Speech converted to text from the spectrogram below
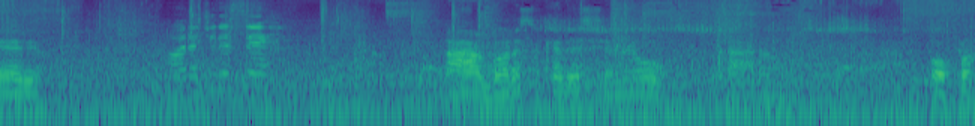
Aéreo. Hora de descer. Ah, agora você quer descer, né? Ô, caramba. Opa.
